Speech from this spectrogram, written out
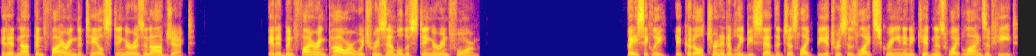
it had not been firing the tail stinger as an object. It had been firing power which resembled a stinger in form. Basically, it could alternatively be said that just like Beatrice's light screen and Echidna's white lines of heat,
